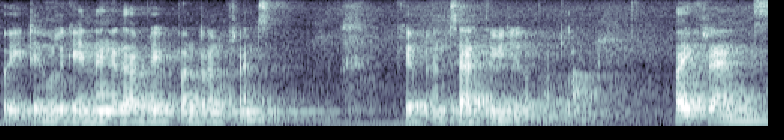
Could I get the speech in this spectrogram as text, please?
போயிட்டு உங்களுக்கு என்னங்கிறத அப்டேட் பண்ணுறேன் ஃப்ரெண்ட்ஸ் ஓகே ஃப்ரெண்ட்ஸ் அடுத்த வீடியோவில் பார்க்கலாம். பை ஃப்ரெண்ட்ஸ்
